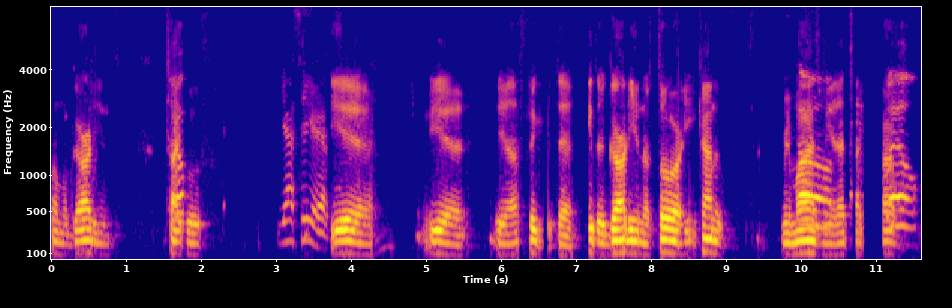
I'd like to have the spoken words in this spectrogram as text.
from a Guardians type of. Yes, he is. Yeah, yeah, yeah. I figured that either Guardian or Thor. He kind of reminds me of that type. Of. Well,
